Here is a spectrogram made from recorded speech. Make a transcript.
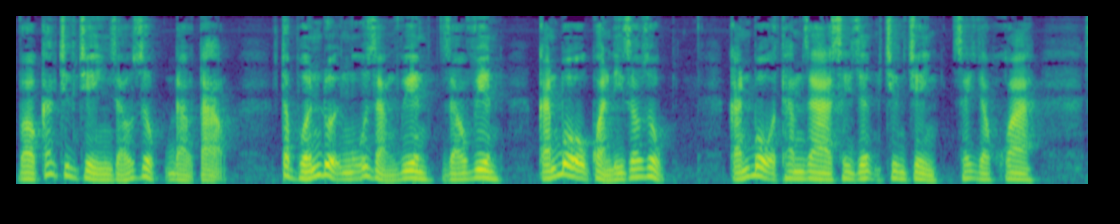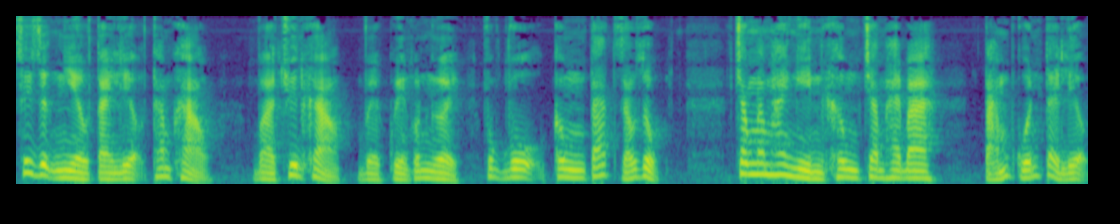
vào các chương trình giáo dục đào tạo – tập huấn đội ngũ giảng viên, giáo viên, cán bộ quản lý giáo dục, cán bộ tham gia xây dựng chương trình sách giáo khoa, xây dựng nhiều tài liệu tham khảo và chuyên khảo về quyền con người phục vụ công tác giáo dục. Trong năm 2023, 8 cuốn tài liệu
